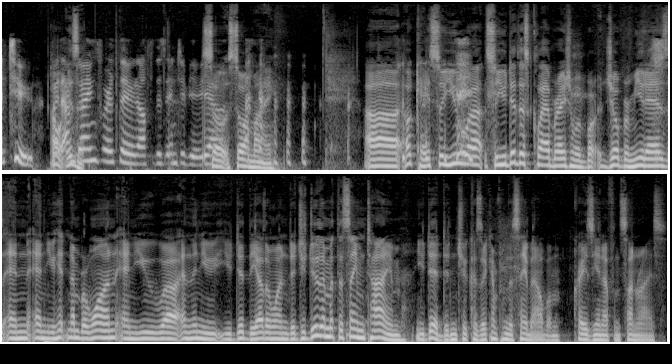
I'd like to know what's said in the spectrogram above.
A two, but Oh, I'm is it? going for a third after this interview. Yeah. So so am I. Uh, okay, so you uh, so you did this collaboration with Joe Bermudez, and, and you hit number one, and you uh, and then you, you did the other one. Did you do them at the same time? You did, didn't you? Because they come from the same album, Crazy Enough and Sunrise.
